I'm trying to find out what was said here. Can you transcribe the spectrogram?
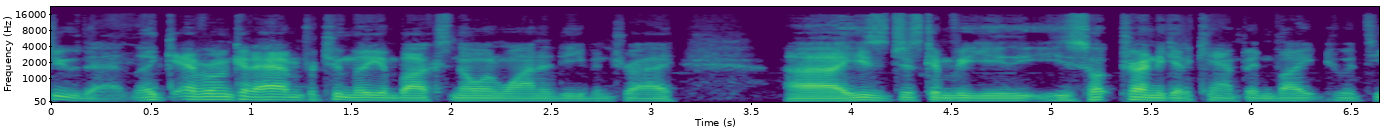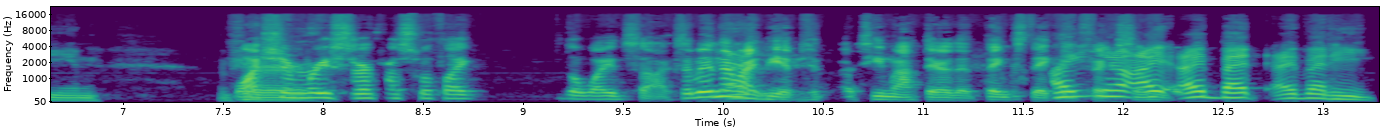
do that? Like, everyone could have him for two million bucks. No one wanted to even try. Uh, he's just gonna be. He's trying to get a camp invite to a team. Watch him resurface with like the White Sox. I mean, there I, might be a team out there that thinks they can I, fix you know. I, I, bet, I bet he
